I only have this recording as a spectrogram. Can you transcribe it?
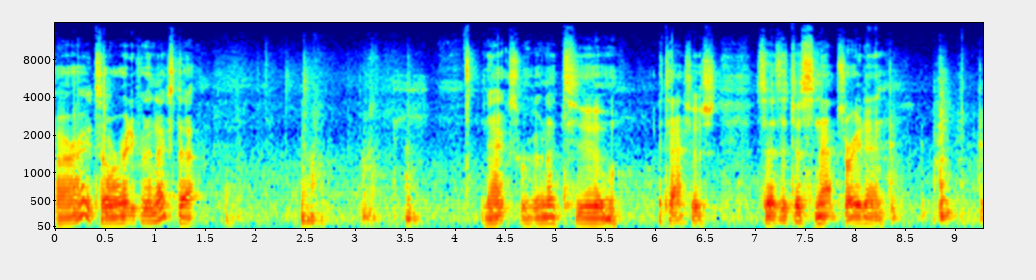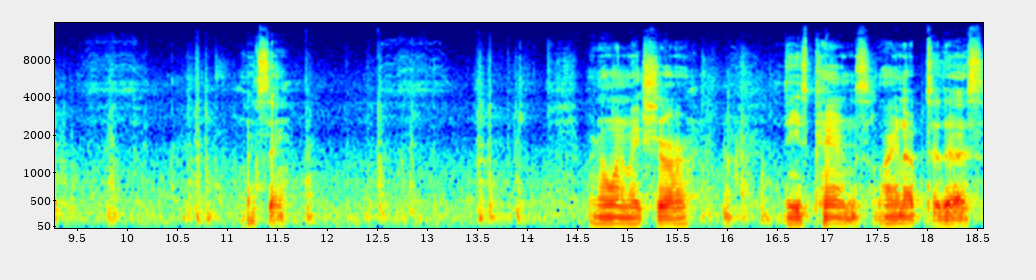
Alright, so we're ready for the next step. Next, we're going to attach this. It says it just snaps right in. Let's see. We're going to want to make sure these pins line up to this.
